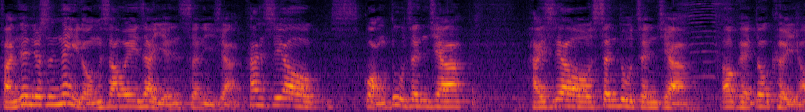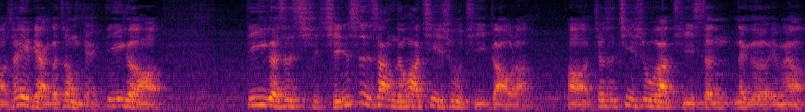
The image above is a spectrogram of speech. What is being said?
反正就是内容稍微再延伸一下，看是要广度增加，还是要深度增加，OK 都可以哈。所以两个重点，第一个哈，第一个是形形式上的话，技术提高了，啊，就是技术要提升，那个有没有？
